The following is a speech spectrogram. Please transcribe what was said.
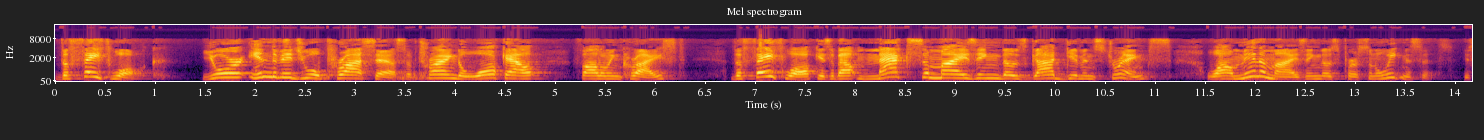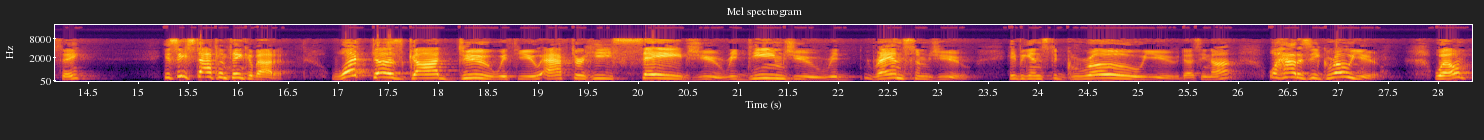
the faith walk, your individual process of trying to walk out following Christ, the faith walk is about maximizing those God-given strengths while minimizing those personal weaknesses. You see? You see, stop and think about it. What does God do with you after He saves you, redeems you, re- ransoms you? He begins to grow you, does He not? Well, how does He grow you? Well,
